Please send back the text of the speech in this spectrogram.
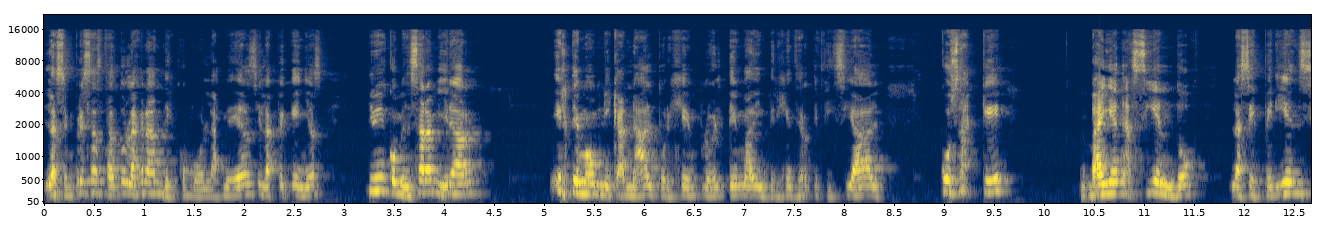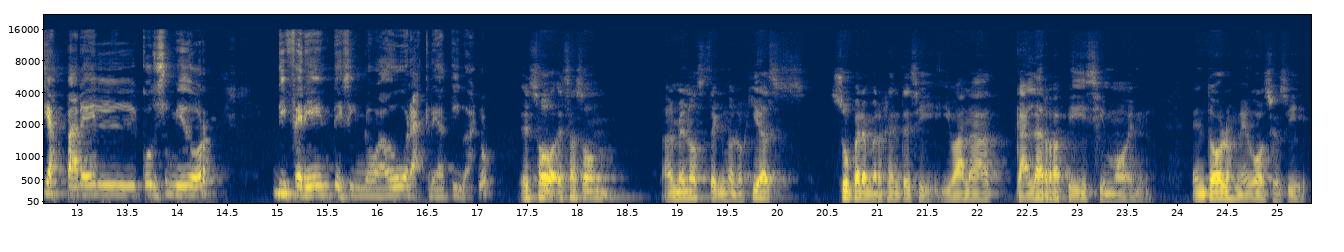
las empresas, tanto las grandes como las medianas y las pequeñas, tienen que comenzar a mirar el tema omnicanal, por ejemplo, el tema de inteligencia artificial, cosas que vayan haciendo las experiencias para el consumidor diferentes, innovadoras, creativas, ¿no? Eso, esas son al menos tecnologías súper emergentes y, van a calar rapidísimo en, todos los negocios. Y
